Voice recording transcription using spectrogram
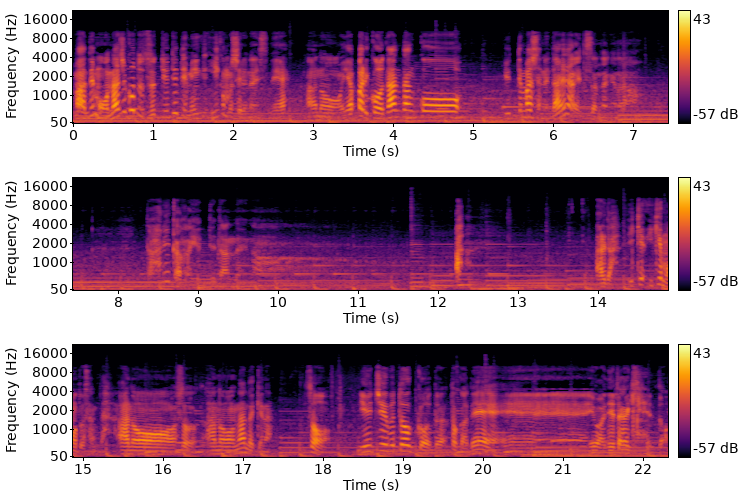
まあでも同じことずっと言っててもいいかもしれないですね。あのやっぱりこう、だんだんこう、言ってましたね。誰が言ってたんだっけな。誰かが言ってたんだよなああれだ池池本さんだあのー、そうあのー、なんだっけなそう YouTube トークとかで、えー、要はネタが切れると。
